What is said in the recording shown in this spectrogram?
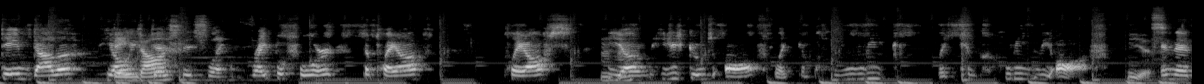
Dame Dalla, he always does this like right before the playoff playoffs. He Mhm. um he just goes off like complete like completely off, Yes. and then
